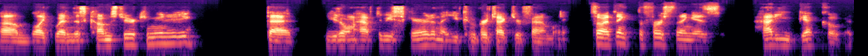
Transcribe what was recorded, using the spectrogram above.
um, like when this comes to your community, that you don't have to be scared and that you can protect your family. So I think the first thing is how do you get COVID?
